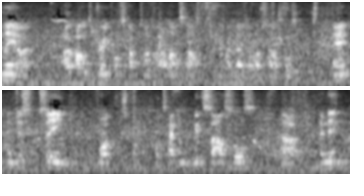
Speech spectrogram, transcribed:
me, I, I, I went to Dreamforce a couple of times and I love Salesforce. Everybody knows I love Salesforce. And, and just seeing what what's happened with Salesforce, uh, and then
